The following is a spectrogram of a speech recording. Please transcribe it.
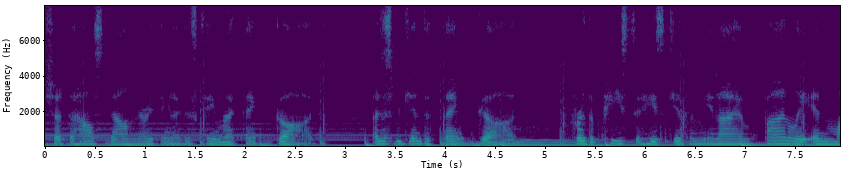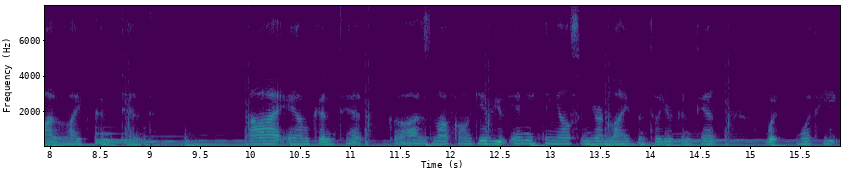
shut the house down and everything. I just came I thank God. I just began to thank God for the peace that He's given me. And I am finally in my life content. I am content. God is not going to give you anything else in your life until you're content with what he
